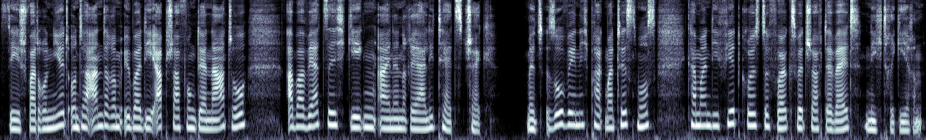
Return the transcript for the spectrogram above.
Sie schwadroniert unter anderem über die Abschaffung der NATO, aber wehrt sich gegen einen Realitätscheck. Mit so wenig Pragmatismus kann man die viertgrößte Volkswirtschaft der Welt nicht regieren.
